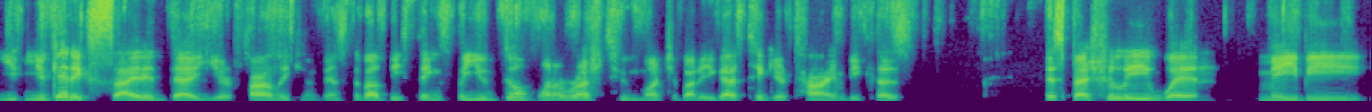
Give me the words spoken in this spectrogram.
you, you get excited that you're finally convinced about these things, but you don't want to rush too much about it. You got to take your time because especially when maybe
